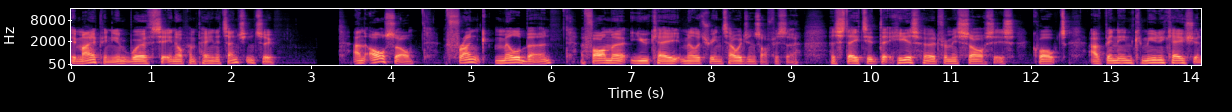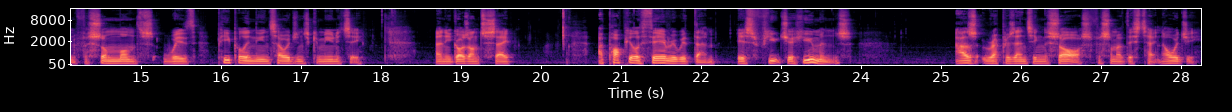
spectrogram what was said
in my opinion, worth sitting up and paying attention to. And also, Frank Milburn, a former UK military intelligence officer, has stated that he has heard from his sources, quote, I've been in communication for some months with people in the intelligence community. And he goes on to say, a popular theory with them is future humans as representing the source for some of this technology.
